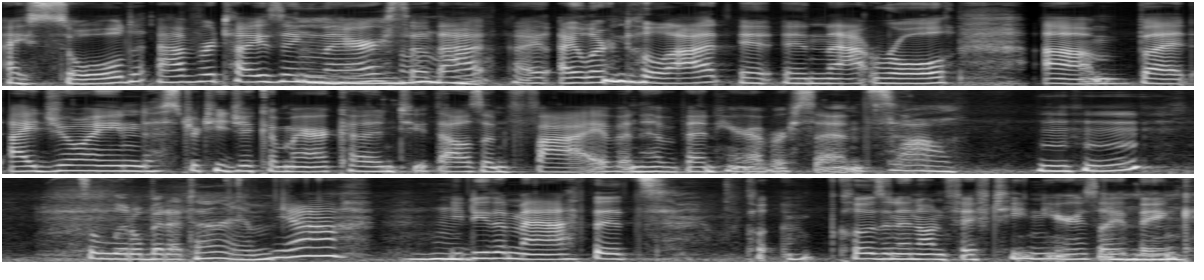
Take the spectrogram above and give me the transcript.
I sold advertising there, so that I, I learned a lot in, in that role. Um, but I joined Strategic America in 2005 and have been here ever since. Wow. Mm-hmm. It's a little bit of time. Yeah, you do the math. It's cl- closing in on 15 years, I think.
